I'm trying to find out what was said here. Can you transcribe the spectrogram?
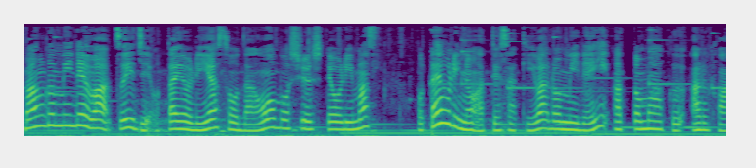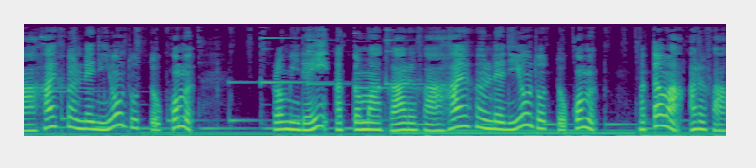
番組では随時お便りや相談を募集しております。お便りの宛先はロミレイアットマークアルファハイフンレディオドットコムロミレイアットマークアルファハイフンレディオドットコムまたはアルファ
